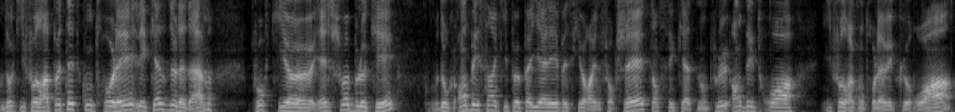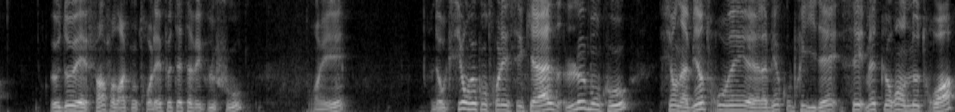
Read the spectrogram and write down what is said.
Donc il faudra peut-être contrôler les cases de la dame pour qu'elle soit bloquée. Donc en B5, il ne peut pas y aller parce qu'il y aura une fourchette. En C4 non plus. En D3, il faudra contrôler avec le roi. E2 et F1, il faudra contrôler peut-être avec le fou. Donc si on veut contrôler ces cases, le bon coup, si on a bien trouvé, elle a bien compris l'idée, c'est mettre le roi en E3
